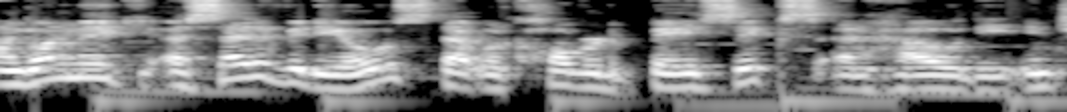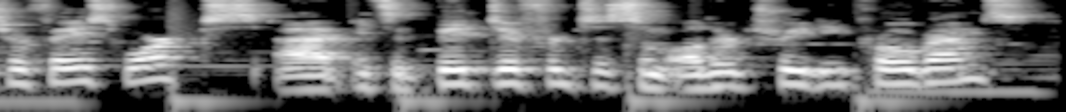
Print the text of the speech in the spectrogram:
I'm going to make a set of videos that will cover the basics and how the interface works. Uh, it's a bit different to some other 3D programs,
